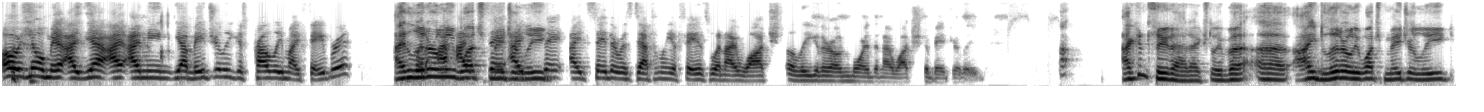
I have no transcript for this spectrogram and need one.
Oh no, man! I yeah, I I mean, yeah, Major League is probably my favorite. I literally I- watched say- Major I'd League. Say, I'd say there was definitely a phase when I watched a League of Their Own more than I watched a Major League. I can see that actually, but uh, I literally watch Major League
